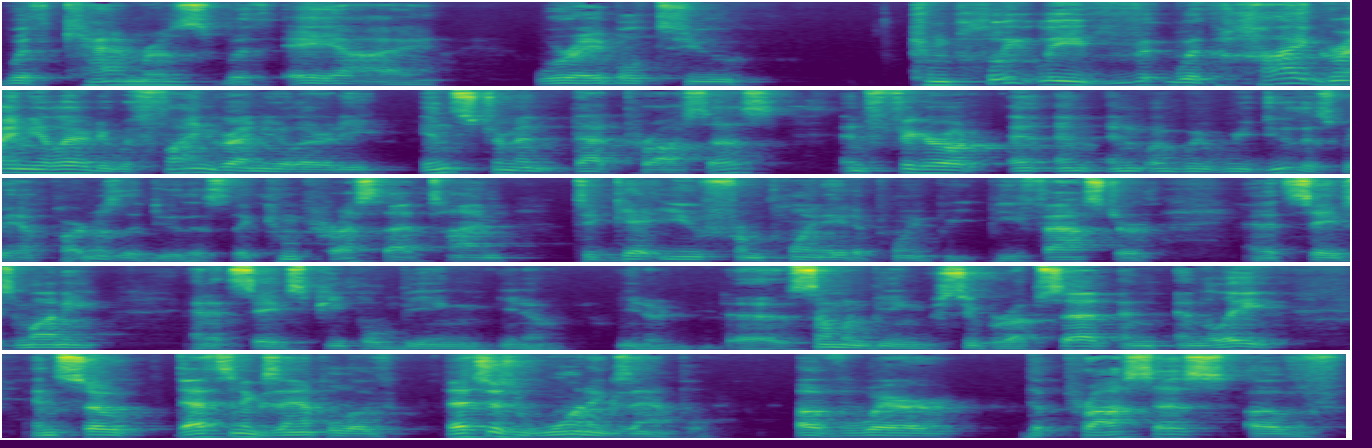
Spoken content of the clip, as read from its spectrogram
With cameras, with AI, we're able to completely with high granularity, with fine granularity, instrument that process and figure out. And, and, when we, we do this, we have partners that do this. that compress that time to get you from point A to point B, faster, and it saves money and it saves people being, you know, you know, uh, someone being super upset and, and late. And so that's an example of that's just one example of where the process of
